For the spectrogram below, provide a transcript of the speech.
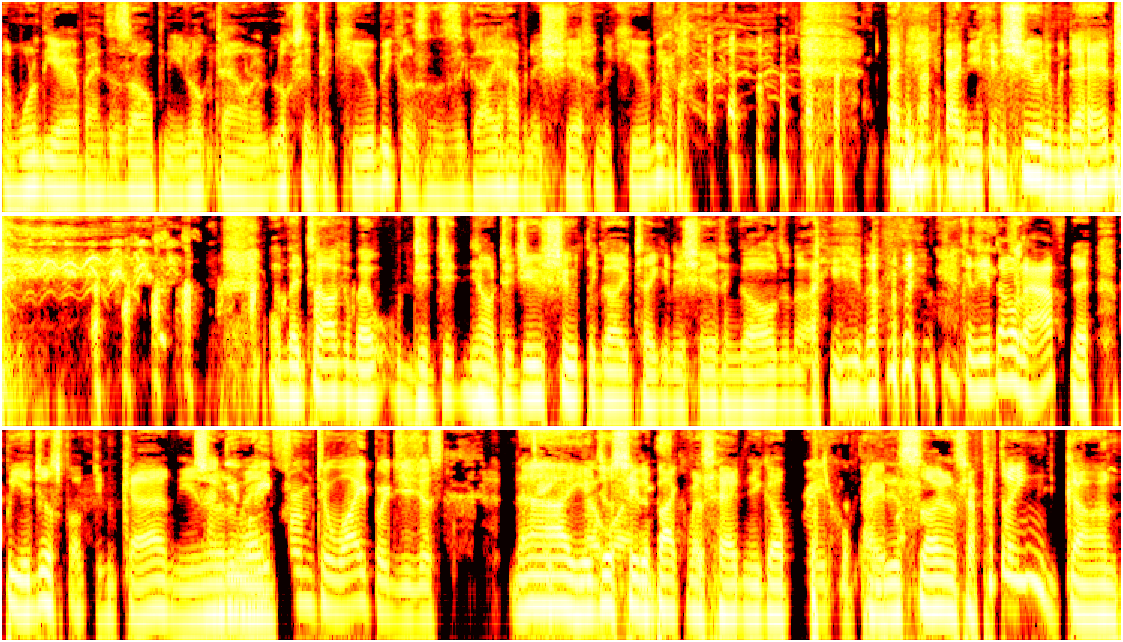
and one of the air vents is open. You look down and looks into cubicles, and there's a guy having a shit in the cubicle, and you, and you can shoot him in the head. and they talk about did you, you know did you shoot the guy taking a shit in Goldeneye? You know because you don't have to, but you just fucking can. You know so what do I you mean? wait for him to wipe, or do you just? Nah, you just see the back of his head and you go, and his silence gone.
